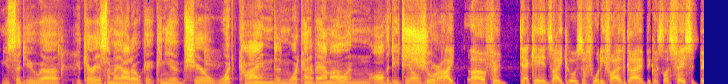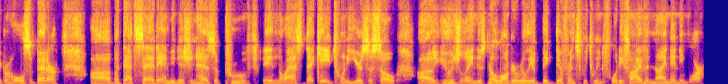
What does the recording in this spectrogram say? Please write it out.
you said you uh, you carry a semi-auto. Can you share what kind and what kind of ammo and all the details? Sure. I uh, for decades, I was a 45 guy because let's face it, bigger holes are better. Uh, but that said, ammunition has improved in the last decade, 20 years or so, uh. And there's no longer really a big difference between 45 and 9 anymore.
